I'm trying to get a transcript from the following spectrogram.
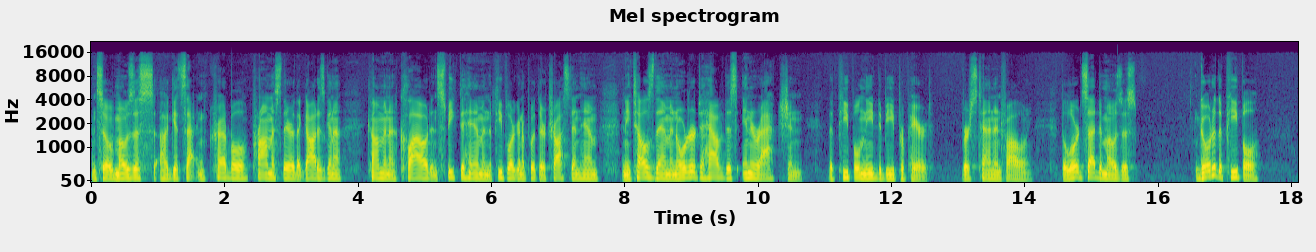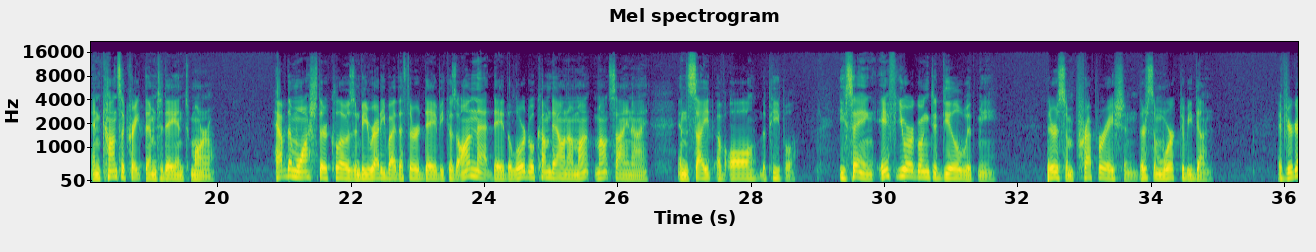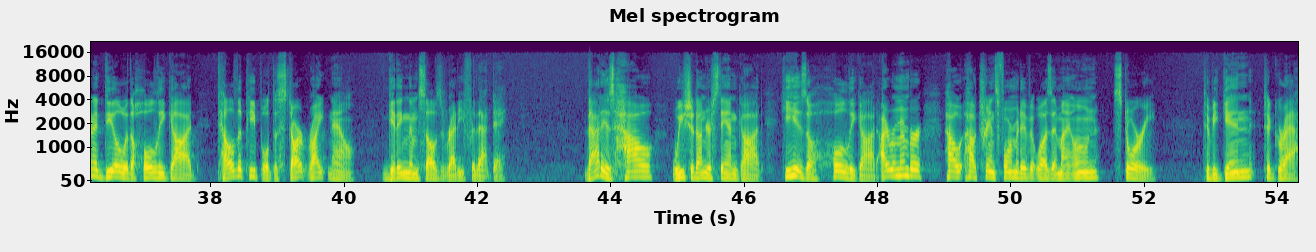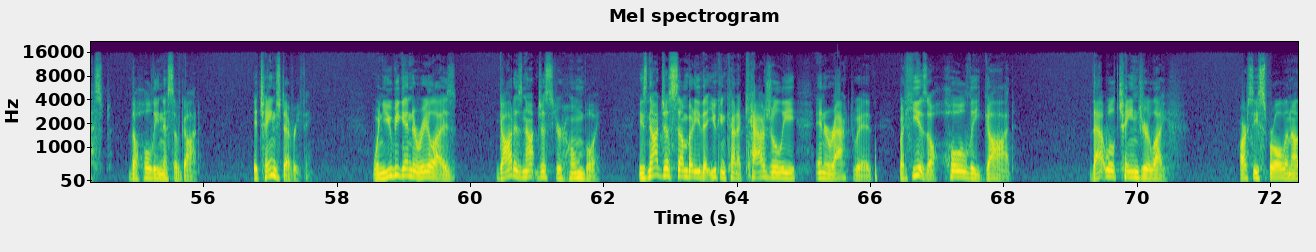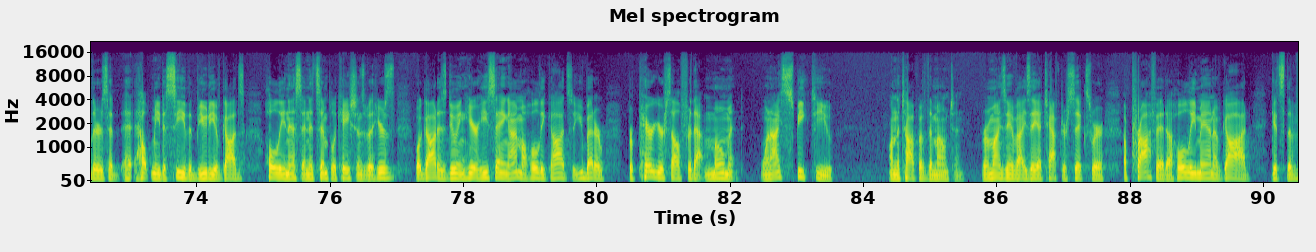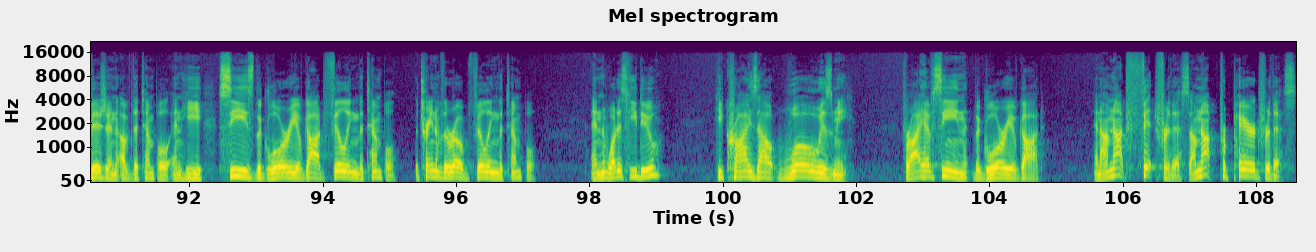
And so Moses uh, gets that incredible promise there that God is going to come in a cloud and speak to him, and the people are going to put their trust in him. And he tells them, in order to have this interaction, the people need to be prepared. Verse 10 and following. The Lord said to Moses, Go to the people and consecrate them today and tomorrow. Have them wash their clothes and be ready by the third day, because on that day the Lord will come down on Mount Sinai in the sight of all the people. He's saying, If you are going to deal with me, there is some preparation, there's some work to be done. If you're going to deal with a holy God, tell the people to start right now getting themselves ready for that day. That is how we should understand God. He is a holy God. I remember how, how transformative it was in my own story to begin to grasp the holiness of God. It changed everything. When you begin to realize God is not just your homeboy, He's not just somebody that you can kind of casually interact with, but He is a holy God. That will change your life. R.C. Sproul and others had helped me to see the beauty of God's holiness and its implications. But here's what God is doing here He's saying, I'm a holy God, so you better prepare yourself for that moment when I speak to you on the top of the mountain. Reminds me of Isaiah chapter 6, where a prophet, a holy man of God, gets the vision of the temple and he sees the glory of God filling the temple, the train of the robe filling the temple. And what does he do? He cries out, Woe is me, for I have seen the glory of God. And I'm not fit for this. I'm not prepared for this.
